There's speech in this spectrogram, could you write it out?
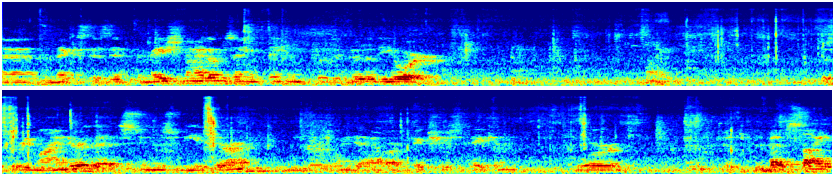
And next is information items, anything for the good of the order. tonight. Just a reminder that as soon as we adjourn, we are going to have our pictures taken for the website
